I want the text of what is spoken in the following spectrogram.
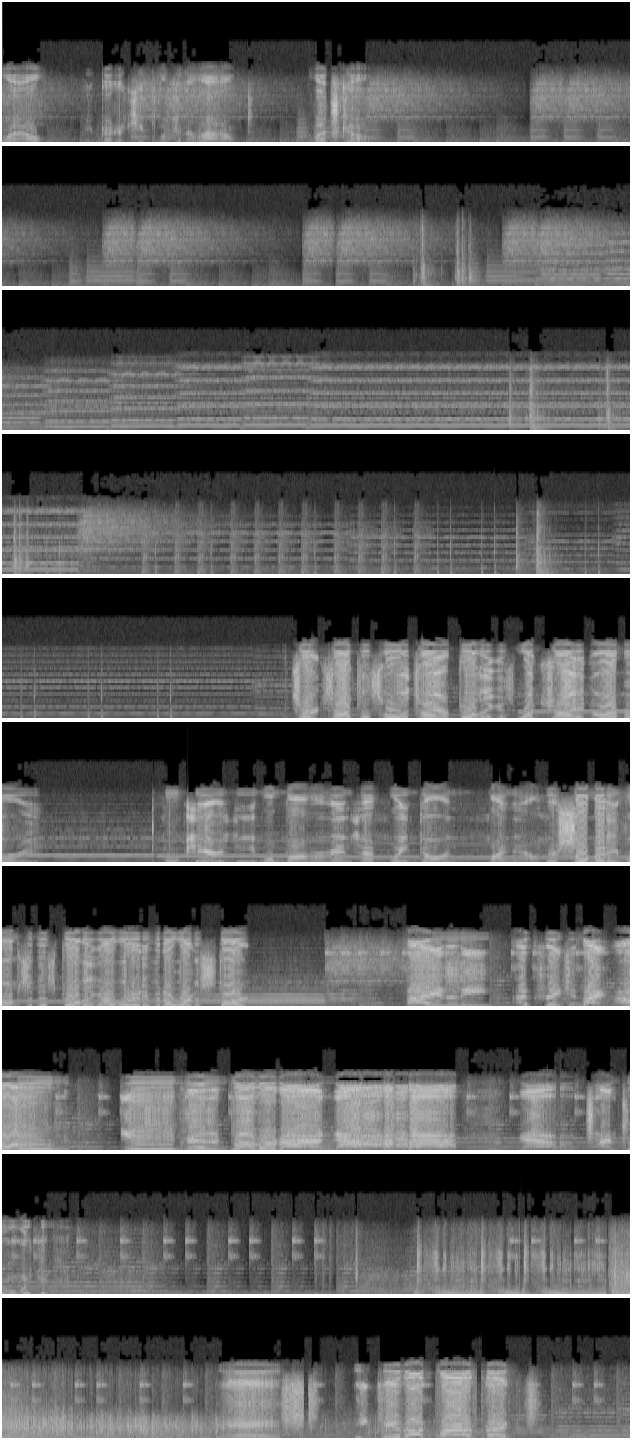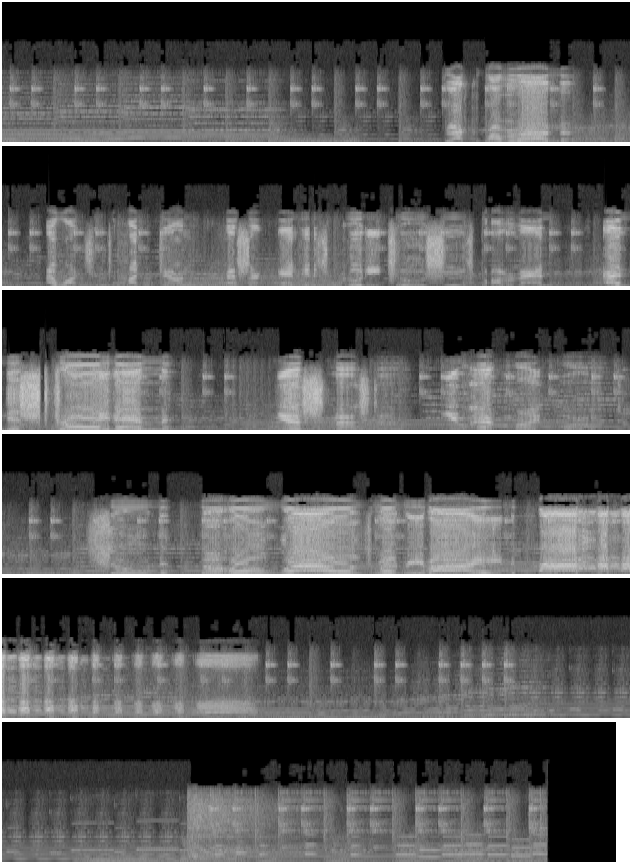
Well, we better keep looking around. Let's go. It turns out this whole entire building is one giant armory. Who cares? The evil Bomberman's halfway done by now. There's so many rooms in this building, I wouldn't even know where to start. Finally, I've created my own evil Bomberman! now, time to awaken him. Yes, he came out perfect! Black Bomberman, I want you to hunt down the Professor and his goody two-shoes, Bomberman, and destroy them! Yes, Master, you have my word. Soon, the whole world will be mine!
